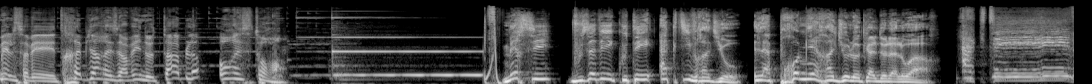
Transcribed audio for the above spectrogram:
mais elle savait très bien réserver une table au restaurant. Merci, vous avez écouté Active Radio, la première radio locale de la Loire. Active.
